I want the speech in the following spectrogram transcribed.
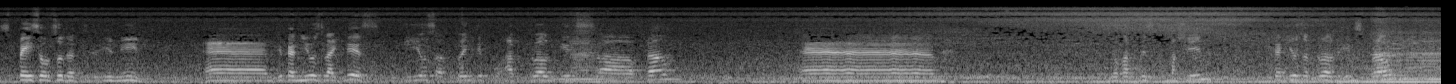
space also that you need. And you can use like this. You use a 20 at 12 inch uh, film. And look at this machine. You can use a 12 inch film.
